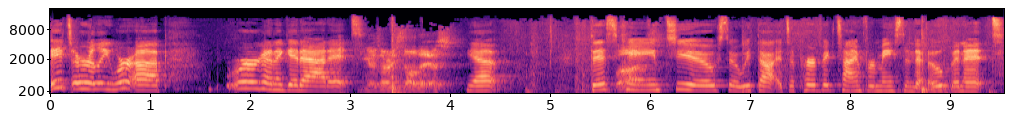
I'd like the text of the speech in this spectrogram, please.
it's early, we're up. We're gonna get at it. You guys already saw this. Yep. This Box. came too, so we thought it's a perfect time for Mason to open it.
